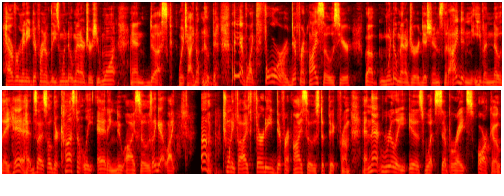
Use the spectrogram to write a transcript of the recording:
however many different of these window managers you want, and Dusk, which I don't know. They have like four different ISOs here, uh, window manager editions that I didn't even know they had. So, so they're constantly adding new ISOs. They got like oh, 25, 30 different ISOs to pick from. And that really is what separates Arco.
